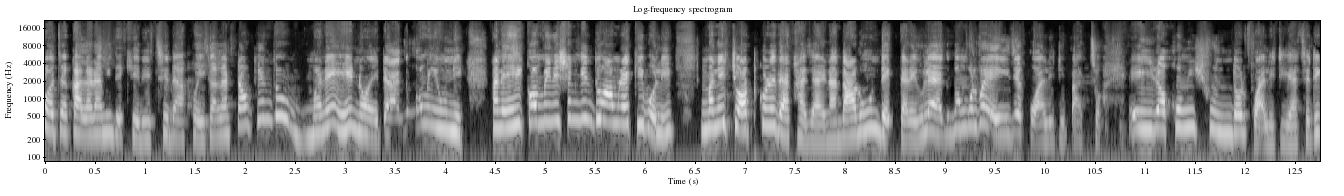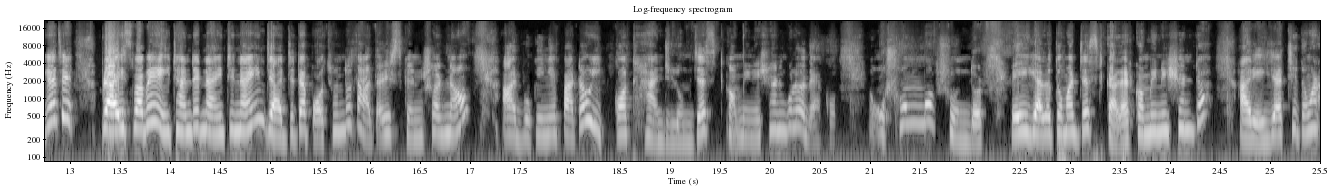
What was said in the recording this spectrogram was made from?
কটা কালার আমি দেখিয়ে দিচ্ছি, দেখো, এই কালারটাও কিন্তু মানে এ নয়, এটা একদম ইউনিক মানে এই কম্বিনেশন কিন্তু আমরা কি বলি মানে চট করে দেখা যায় না, দারুণ দেখতে। আর এগুলো একদম বলব এই যে কোয়ালিটি পাচ্ছ এই রকমই সুন্দর কোয়ালিটি আছে, ঠিক আছে? প্রাইস পাবে এইট হান্ড্রেড নাইনটি নাইন যার যেটা পছন্দ তাড়াতাড়ি স্ক্রিনশট নাও। আর বুকিংয়ে পাঠাও ইকট হ্যান্ডলুম জাস্ট কম্বিনেশনগুলো দেখো, অসম্ভব সুন্দর। এই গেল তোমার জাস্ট কালার কম্বিনেশনটা আর এই যাচ্ছে তোমার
